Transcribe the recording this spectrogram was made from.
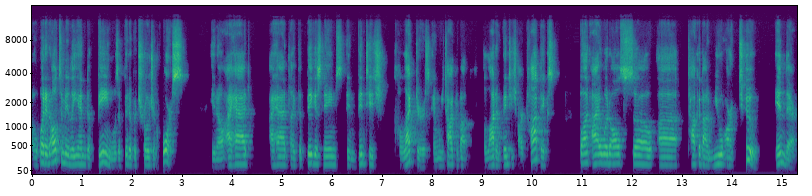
But what it ultimately ended up being was a bit of a Trojan horse. You know, I had I had like the biggest names in vintage collectors, and we talked about a lot of vintage art topics. But I would also uh, talk about new art too in there.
